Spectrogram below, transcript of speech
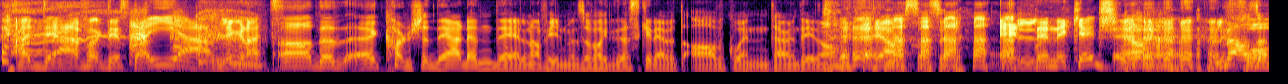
Nei, det er faktisk Det er jævlig greit. Ja, den, eh, kanskje det er den delen av filmen som faktisk er skrevet av Quentin Tarantino. Ja. Eller Nick Cage. Litt Men få altså,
